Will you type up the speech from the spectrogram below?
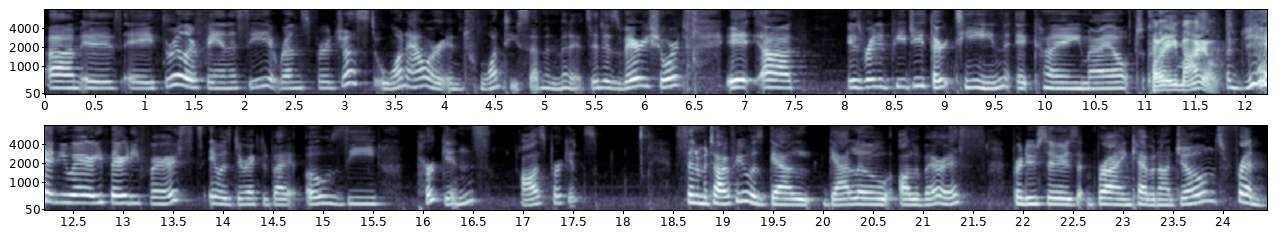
um, is a thriller fantasy. It runs for just one hour and 27 minutes. It is very short. It uh, is rated PG 13. It came out Came out. January 31st. It was directed by O.Z. Perkins. Oz Perkins. Cinematography was Gal- Galo Olivares. Producers Brian Kavanaugh Jones, Fred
